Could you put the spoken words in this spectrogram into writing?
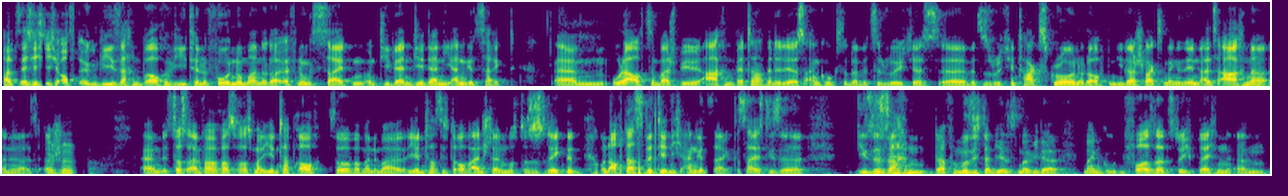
tatsächlich ich oft irgendwie Sachen brauche wie Telefonnummern oder Öffnungszeiten und die werden dir dann nie angezeigt. Ähm, oder auch zum Beispiel Aachen-Wetter, wenn du dir das anguckst, oder willst du durch, das, äh, willst du durch den Tag scrollen oder auch die Niederschlagsmenge sehen als Aachener, ne, als Ösche, ähm, ist das einfach was, was man jeden Tag braucht, so, weil man immer jeden Tag sich darauf einstellen muss, dass es regnet. Und auch das wird dir nicht angezeigt. Das heißt, diese, diese Sachen, dafür muss ich dann jedes Mal wieder meinen guten Vorsatz durchbrechen. Ähm,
